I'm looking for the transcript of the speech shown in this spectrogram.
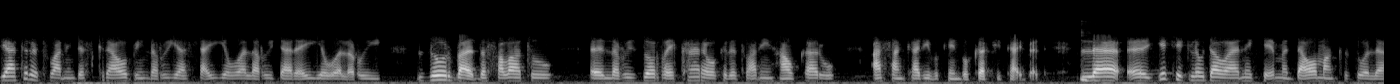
زیاتر ئەتوانین دەستکراوە بین لە ڕووی یاساییەوە لە ڕووی داراییەوە لە ڕووی زۆر بە دەسەڵات و لە ڕووی زۆر ڕێکارەوە کە دەتوانین هاوکار و ئاسانکاری بکەین بۆ کەرتی تایبەت لە یەکێک لەو داوانێک کە ئێمە داوامان کردووە لە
